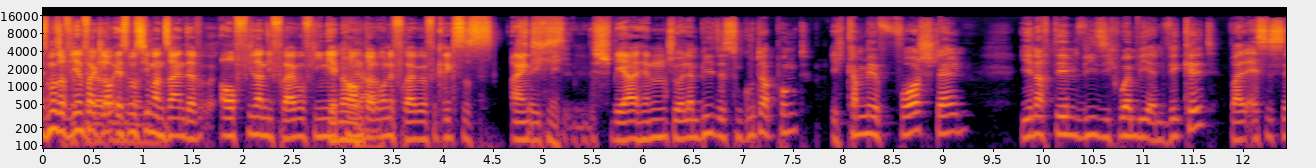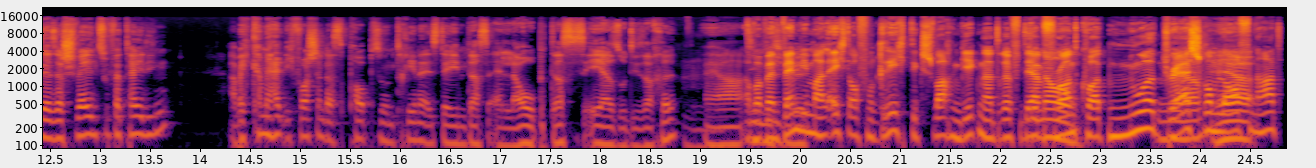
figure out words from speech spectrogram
es muss auf jeden Fall, glaub, es muss jemand sein, der auch viel an die Freiwurflinie Genau. kommt, Ja. weil ohne Freiwürfe kriegst du es eigentlich ich schwer hin. Joel Embiid ist ein guter Punkt. Ich kann mir vorstellen, je nachdem, wie sich Wemby entwickelt, weil es ist sehr, sehr schwer, ihn zu verteidigen. Aber ich kann mir halt nicht vorstellen, dass Pop so ein Trainer ist, der ihm das erlaubt. Das ist eher so die Sache. Ja, aber wenn Wemby mal echt auf einen richtig schwachen Gegner trifft, der Genau. im Frontcourt nur Trash Ja, rumlaufen ja. hat.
